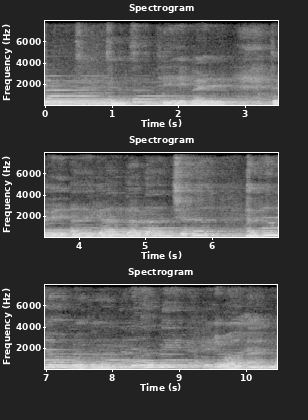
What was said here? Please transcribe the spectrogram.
渐次体会，对爱感到胆怯，还好有我的你给我安慰。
